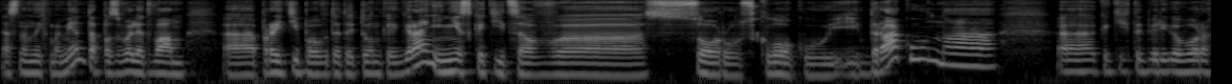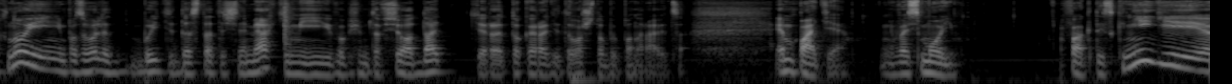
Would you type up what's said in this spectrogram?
основных момента позволят вам э, пройти по вот этой тонкой грани, не скатиться в э, ссору, склоку и драку на э, каких-то переговорах, но и не позволят быть достаточно мягкими и, в общем-то, все отдать только ради того, чтобы понравиться. Эмпатия. Восьмой факт из книги.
